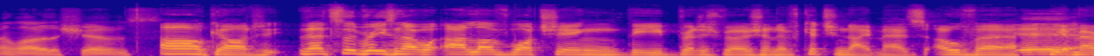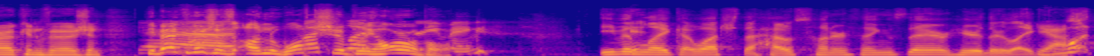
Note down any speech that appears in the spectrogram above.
on a lot of the shows. Oh god, that's the reason I, I love watching the British version of Kitchen Nightmares over the American version. The American version is unwatchably horrible. horrible. Even It- like I watched the House Hunter things there. Here they're like, Yeah. "What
